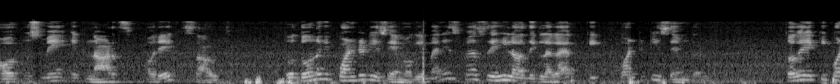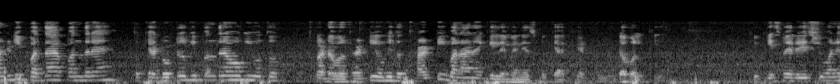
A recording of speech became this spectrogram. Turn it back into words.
और उसमें एक नॉर्थ और एक साउथ। तो दोनों की क्वांटिटी सेम होगी। मैंने इस पर यही लॉजिक लगाया कि क्वांटिटी सेम कर लो। तो अगर एक की क्वांटिटी पता है पंद्रह तो क्या टोटल की पंद्रह होगी? वो तो उसका डबल थर्टी होगी। तो थर्टी बनाने के लिए मैंने इसको क्या किया? टू डबल किया। क्योंकि इसमें रेशियो वन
